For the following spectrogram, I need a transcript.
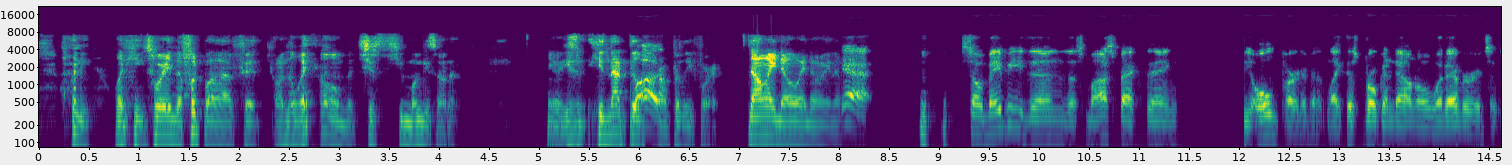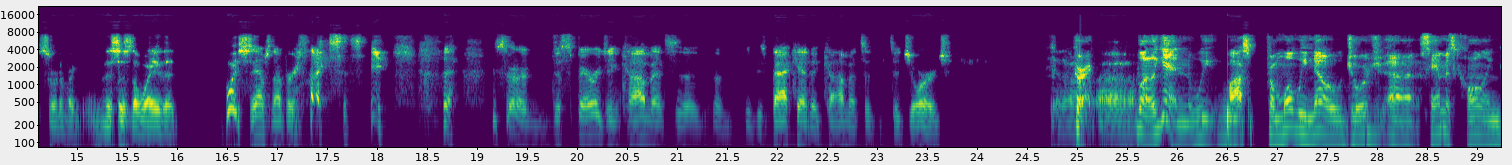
when he when he's wearing the football outfit on the way home, it's just humongous on him. You know, he's he's not built Well- properly for it. Now I know, I know, I know. Yeah. so maybe then this Mossback thing, the old part of it, like this broken down old whatever, it's a sort of a this is the way that boy Sam's not very nice. Is he? He's sort of disparaging comments, uh, uh, these backhanded comments to, to George. You know, Correct. Uh, Well, again, we, we from what we know, George uh, Sam is calling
